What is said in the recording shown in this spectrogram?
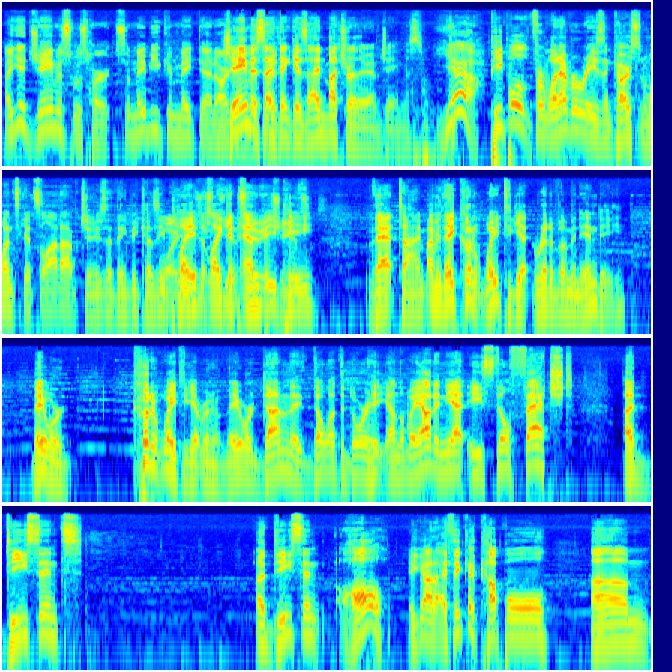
I get Jameis was hurt, so maybe you can make that argument. Jameis, I think, is I'd much rather have Jameis. Yeah. People, for whatever reason, Carson Wentz gets a lot of opportunities. I think because he Boy, played just like an MVP that time. I mean, they couldn't wait to get rid of him in Indy. They were couldn't wait to get rid of him. They were done. They don't let the door hit you on the way out, and yet he still fetched a decent, a decent haul. He got, I think, a couple. Um,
